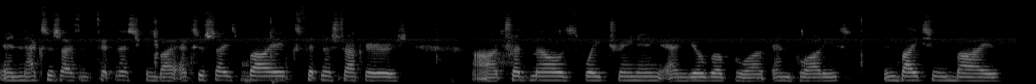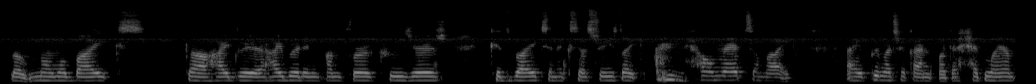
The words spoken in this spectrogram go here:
And exercise and fitness, you can buy exercise bikes, fitness trackers, uh, treadmills, weight training, and yoga Pilates, and Pilates. And bikes, you can buy normal bikes, uh, hybrid, hybrid and comfort cruisers, kids bikes, and accessories like helmets and like I pretty much a kind of like a headlamp.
